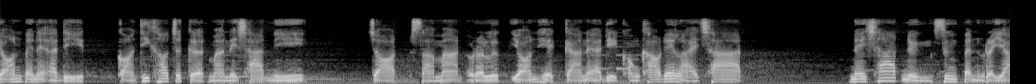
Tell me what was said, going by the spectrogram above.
ย้อนไปในอดีตก่อนที่เขาจะเกิดมาในชาตินี้ จอร์ดสามารถระลึกย้อนเหตุการณ์ในอดีตของเขาได้หลายชาติ ในชาติหนึ่งซึ่งเป็นระยะ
